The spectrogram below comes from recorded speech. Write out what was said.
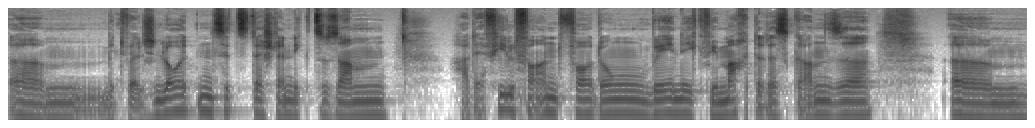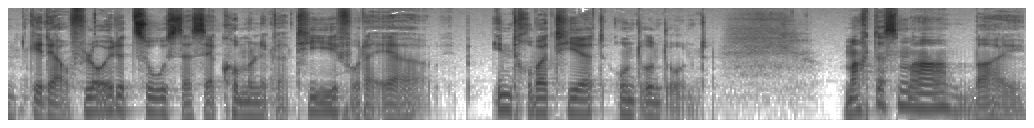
Ähm, mit welchen Leuten sitzt er ständig zusammen? Hat er viel Verantwortung? Wenig? Wie macht er das Ganze? Ähm, geht er auf Leute zu? Ist er sehr kommunikativ oder eher introvertiert? Und, und, und. Mach das mal bei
